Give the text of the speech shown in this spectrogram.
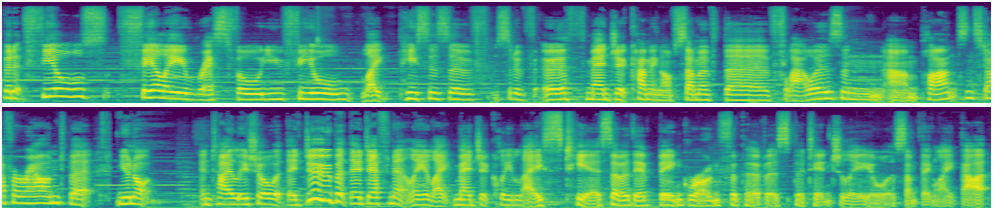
but it feels fairly restful. You feel like pieces of sort of earth magic coming off some of the flowers and um, plants and stuff around, but you're not entirely sure what they do, but they're definitely like magically laced here, so they're being grown for purpose potentially, or something like that.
